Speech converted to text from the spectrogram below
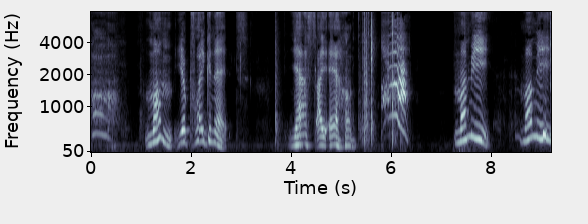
Mom, you're pregnant. Yes, I am. Ah! Mommy, Mommy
